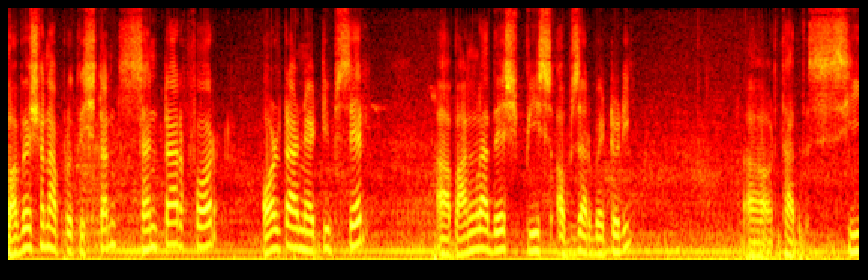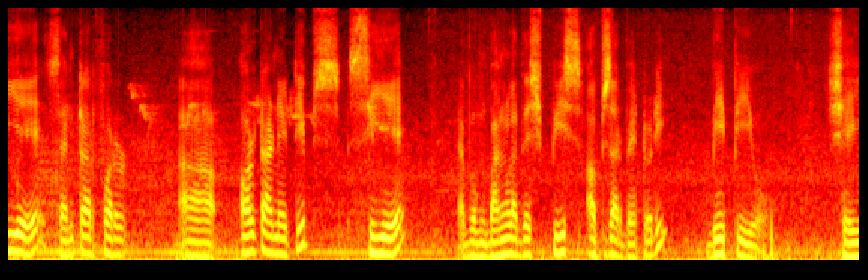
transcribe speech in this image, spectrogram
গবেষণা প্রতিষ্ঠান সেন্টার ফর অল্টারনেটিভসের বাংলাদেশ পিস অবজারভেটরি অর্থাৎ CA, centre for alternatives, CA এবং বাংলাদেশ পিস অবজারভেটরি, বিপিও। সেই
